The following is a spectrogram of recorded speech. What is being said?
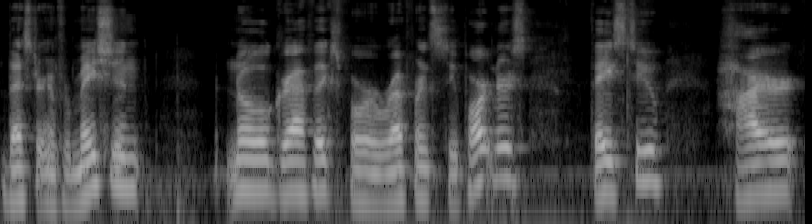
investor information, no graphics for reference to partners. Phase two, hire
